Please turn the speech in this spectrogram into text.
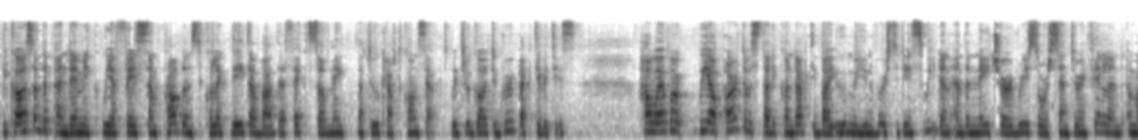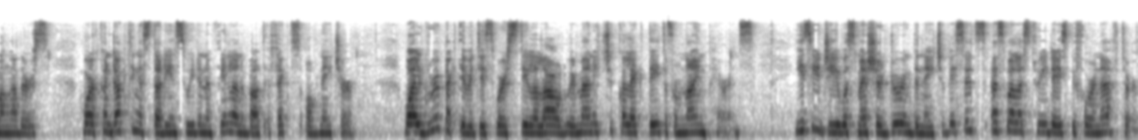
Because of the pandemic, we have faced some problems to collect data about the effects of Naturkraft concept with regard to group activities. However, we are part of a study conducted by Umeå University in Sweden and the Nature Resource Center in Finland, among others, who are conducting a study in Sweden and Finland about effects of nature. While group activities were still allowed, we managed to collect data from nine parents. ECG was measured during the nature visits, as well as three days before and after.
